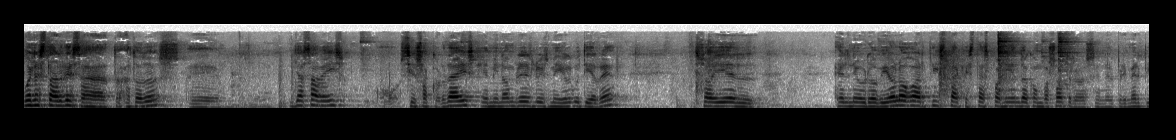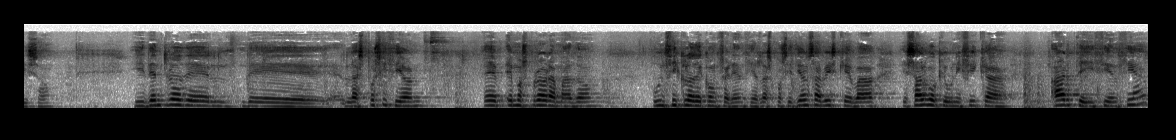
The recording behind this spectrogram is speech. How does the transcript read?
Buenas tardes a, to- a todos. Eh, ya sabéis, si os acordáis, que mi nombre es Luis Miguel Gutiérrez. Soy el, neurobiólogo artista que está exponiendo con vosotros en el primer piso. Y dentro de la exposición hemos programado un ciclo de conferencias. La exposición sabéis que va, es algo que unifica arte y ciencia,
